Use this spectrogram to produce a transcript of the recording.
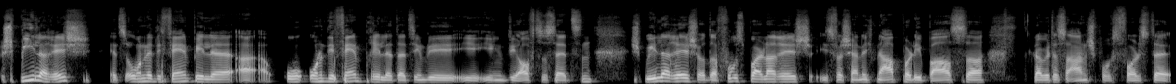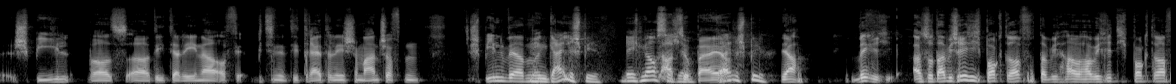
spielerisch, jetzt ohne die Fanbrille, äh, ohne die Fanbrille da jetzt irgendwie, irgendwie aufzusetzen, spielerisch oder fußballerisch ist wahrscheinlich Napoli, Barca, glaube ich, das anspruchsvollste Spiel, was äh, die Italiener, auf, beziehungsweise die drei italienischen Mannschaften spielen werden. Ein geiles Spiel, bin ich mir auch Lazio sicher. Bayern. Geiles Spiel. Ja, Wirklich. Also da habe ich richtig Bock drauf. Da habe ich, hab ich richtig Bock drauf.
